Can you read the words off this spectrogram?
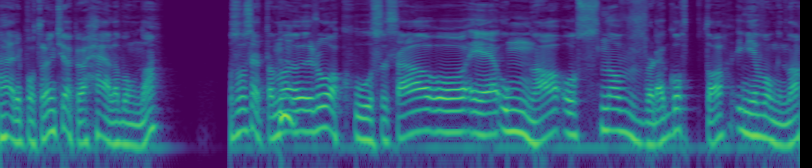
Harry Potter han kjøper jo hele vogna. Og så sitter de og råkoser seg og er unger og snavler godter inni vogna.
